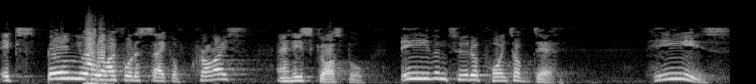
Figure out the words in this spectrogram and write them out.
Expend your life for the sake of Christ and His gospel, even to the point of death. He is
